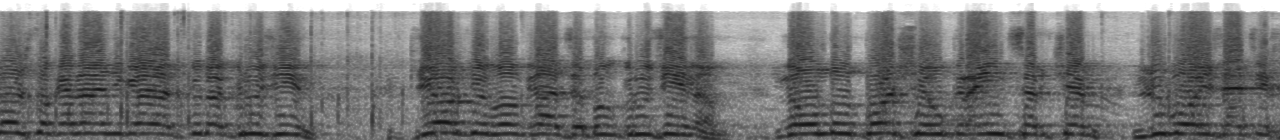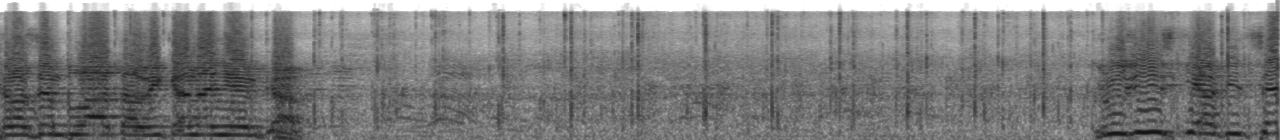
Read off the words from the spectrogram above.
Потому что когда они говорят, куда грузин, Георгий Волгадзе был грузином, но он был больше украинцем, чем любой из этих Розенблатов и Каноненко. Грузинский офицер...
